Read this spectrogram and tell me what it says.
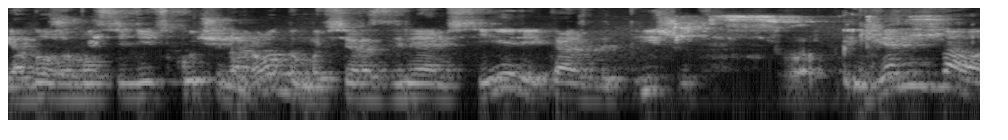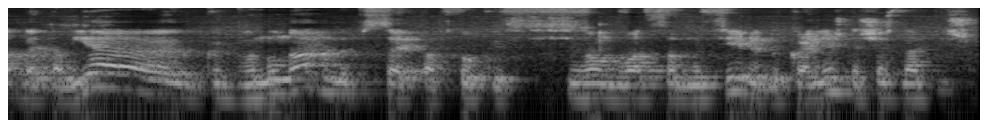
Я должен был сидеть с кучей народу, мы все разделяем серии, каждый пишет. Я не знал об этом. Я, как бы, ну, надо написать там сколько, сезон 21 серию, ну, конечно, сейчас напишу.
